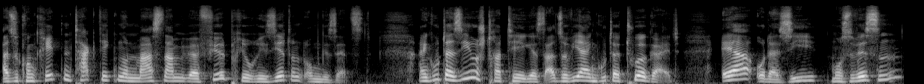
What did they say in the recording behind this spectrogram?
also konkreten Taktiken und Maßnahmen überführt, priorisiert und umgesetzt. Ein guter SEO-Stratege ist also wie ein guter Tourguide. Er oder sie muss wissen,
